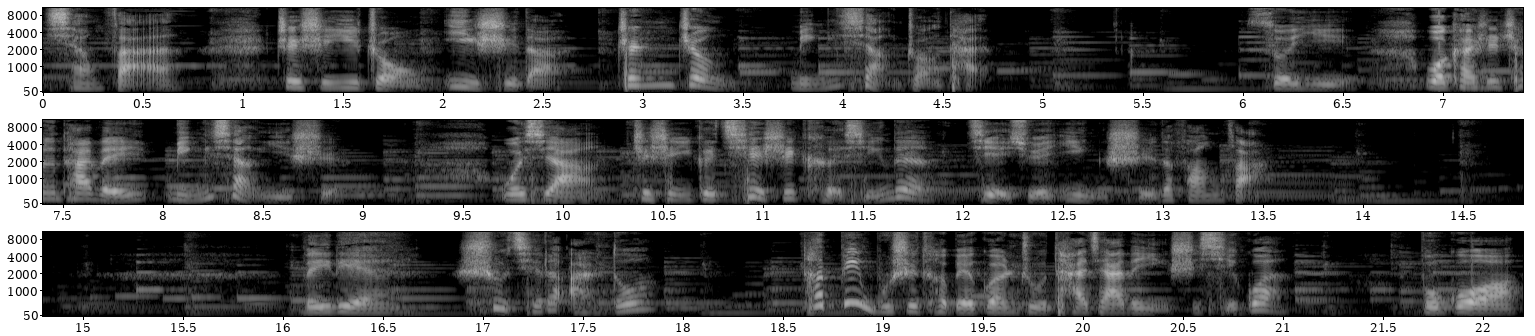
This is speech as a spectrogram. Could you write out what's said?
相反，这是一种意识的真正冥想状态。所以我开始称它为冥想意识。我想这是一个切实可行的解决饮食的方法。威廉竖起了耳朵。他并不是特别关注他家的饮食习惯，不过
